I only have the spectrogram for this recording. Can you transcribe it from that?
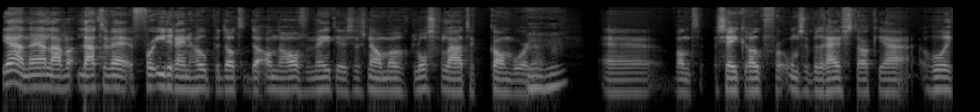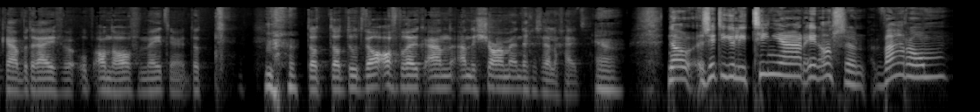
Ja, nou ja, la- laten we voor iedereen hopen dat de anderhalve meter zo snel mogelijk losgelaten kan worden. Mhm. Eh, want zeker ook voor onze bedrijfstak, ja, horecabedrijven op anderhalve meter, dat, dat, dat doet wel afbreuk aan, aan de charme en de gezelligheid. Ja. Nou, zitten jullie tien jaar in Assen. Waarom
